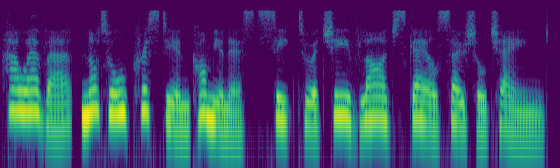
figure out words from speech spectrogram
However, not all Christian communists seek to achieve large-scale social change.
